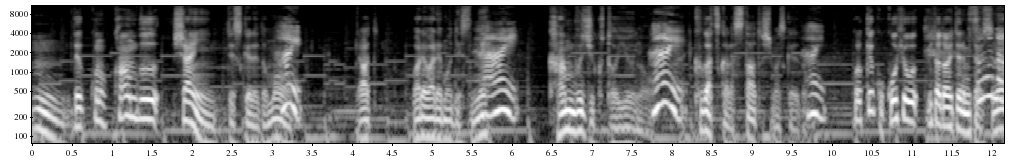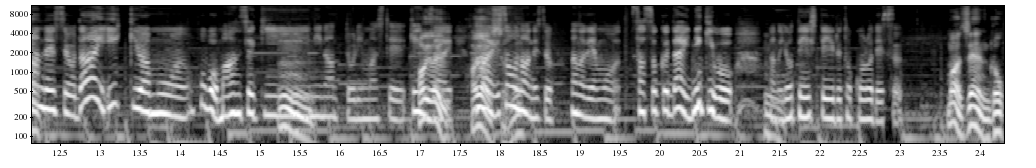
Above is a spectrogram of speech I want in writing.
うん、でこの幹部社員ですけれども、どはい。あ我々もですねはい幹部塾というのをはい。9月からスタートしますけれども、はい。これ結構好評いただいてるみたいですね。そうなんですよ。第一期はもうほぼ満席になっておりまして、現在。早い。早いですよね。そうなんですよ。なのでもう早速第二期を、うん。あの予定しているところです。まあ全6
